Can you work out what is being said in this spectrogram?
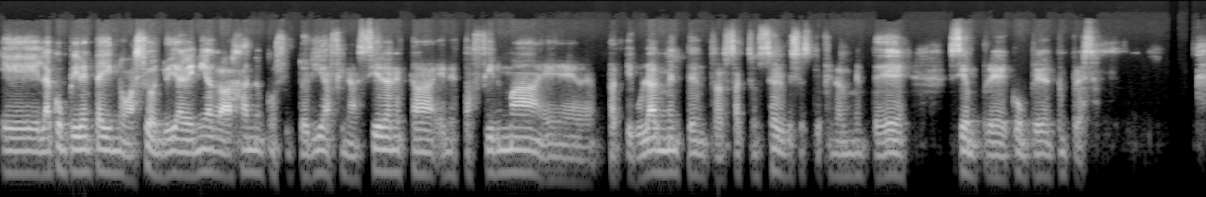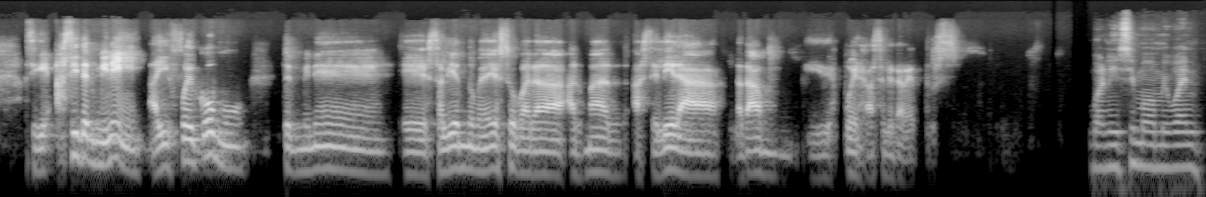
eh, la complementa de innovación. Yo ya venía trabajando en consultoría financiera en esta, en esta firma, eh, particularmente en Transaction Services, que finalmente es siempre complementa empresa. Así que así terminé, ahí fue como terminé eh, saliéndome de eso para armar Acelera Latam y después Acelera Ventures. Buenísimo, mi buen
